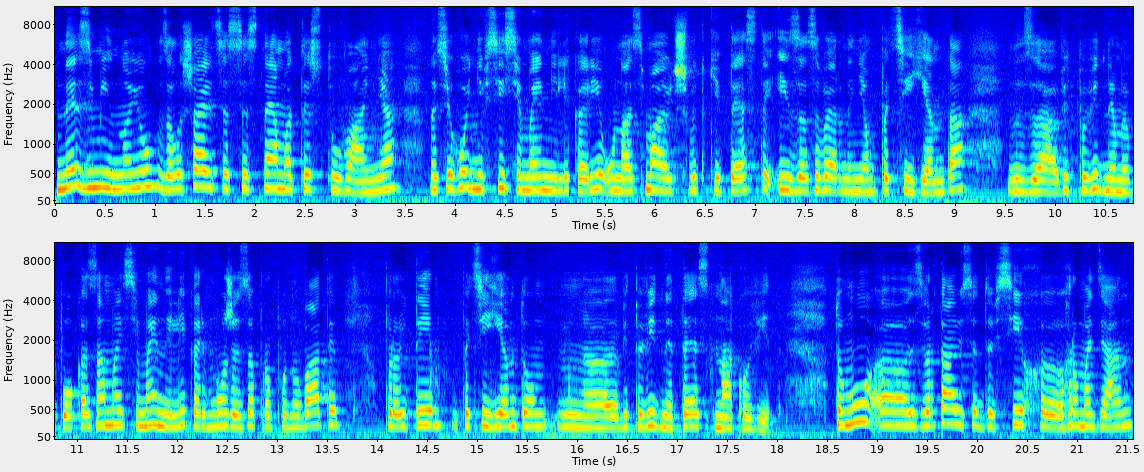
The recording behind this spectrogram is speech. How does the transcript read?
Незмінною залишається система тестування. На сьогодні всі сімейні лікарі у нас мають швидкі тести і за зверненням пацієнта за відповідними показами сімейний лікар може запропонувати пройти пацієнту е, відповідний тест на ковід. Тому е, звертаюся до всіх е, громадян.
